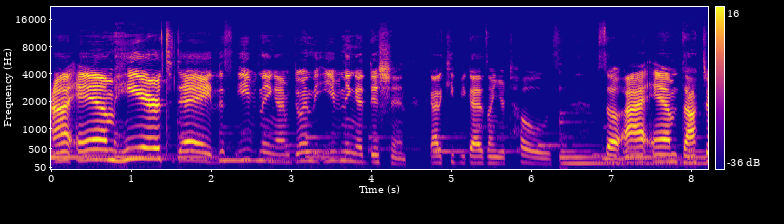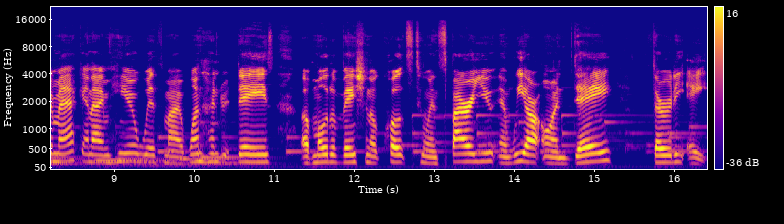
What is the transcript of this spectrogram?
I am here today, this evening. I'm doing the evening edition. Got to keep you guys on your toes. So, I am Dr. Mack, and I'm here with my 100 days of motivational quotes to inspire you. And we are on day 38.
